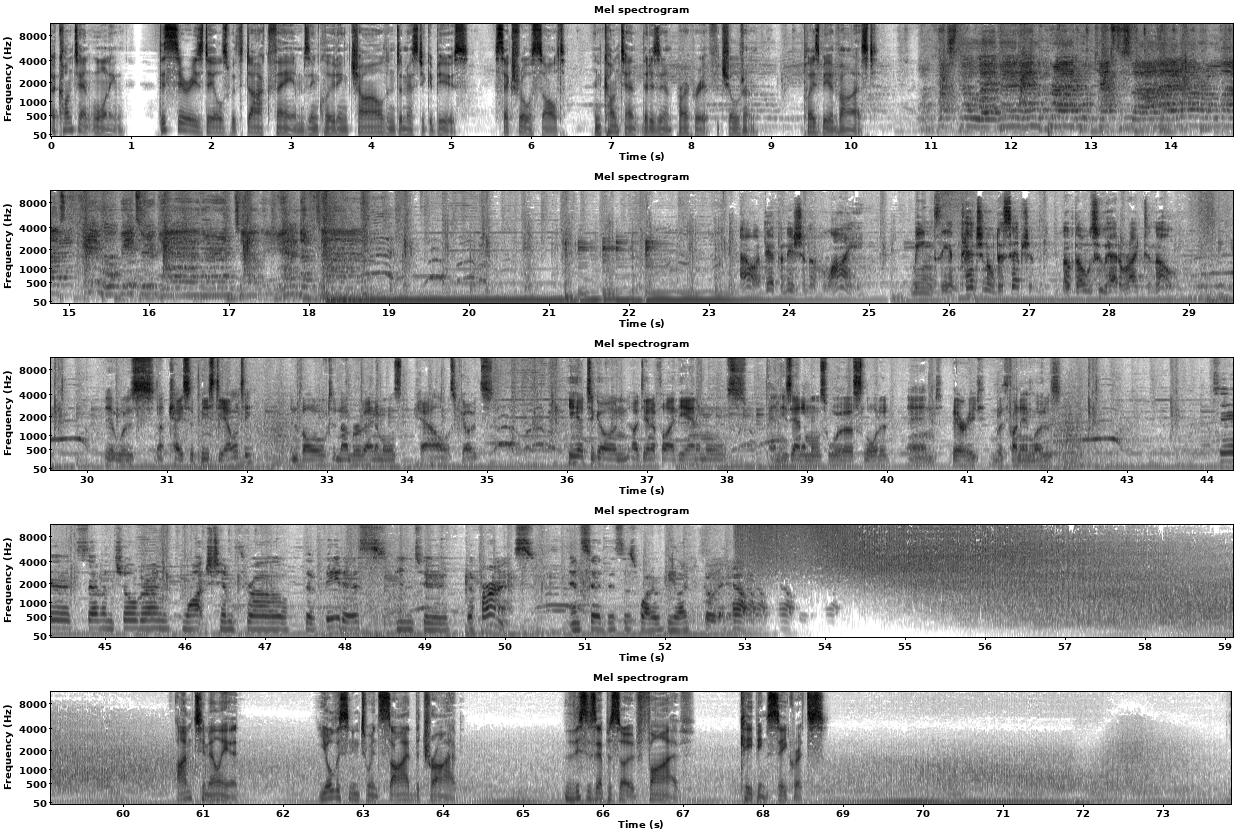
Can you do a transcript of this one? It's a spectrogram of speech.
A content warning. This series deals with dark themes, including child and domestic abuse, sexual assault, and content that is inappropriate for children. Please be advised. Our definition of lying means the intentional deception of those who had a right to know. It was a case of bestiality, involved a number of animals cows, goats. He had to go and identify the animals, and these animals were slaughtered and buried with front end loaders. Six, seven children watched him throw the fetus into the furnace and said, This is what it would be like to go to hell. I'm Tim Elliott. You're listening to Inside the Tribe. This is episode 5 Keeping Secrets.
